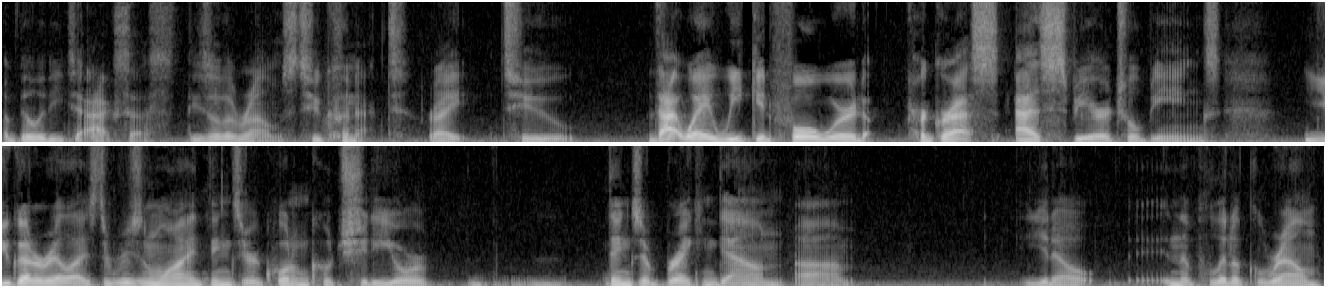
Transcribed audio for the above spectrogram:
ability to access these other realms, to connect, right? To that way we could forward progress as spiritual beings. You got to realize the reason why things are quote unquote shitty or things are breaking down, um, you know, in the political realm.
